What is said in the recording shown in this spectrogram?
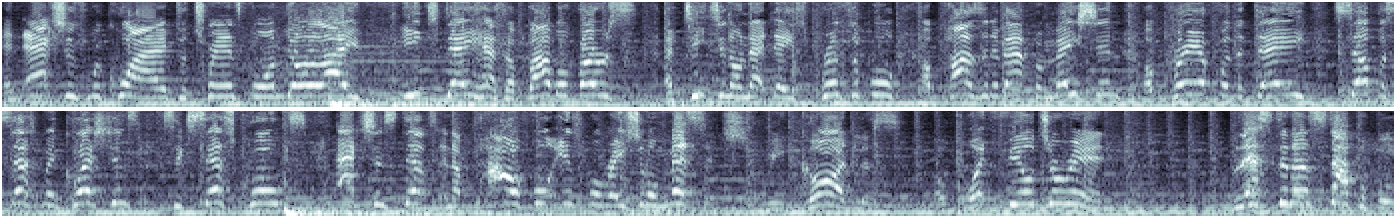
and actions required to transform your life. Each day has a Bible verse, a teaching on that day's principle, a positive affirmation, a prayer for the day, self assessment questions, success quotes, action steps, and a powerful inspirational message. Regardless of what field you're in, Blessed and Unstoppable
